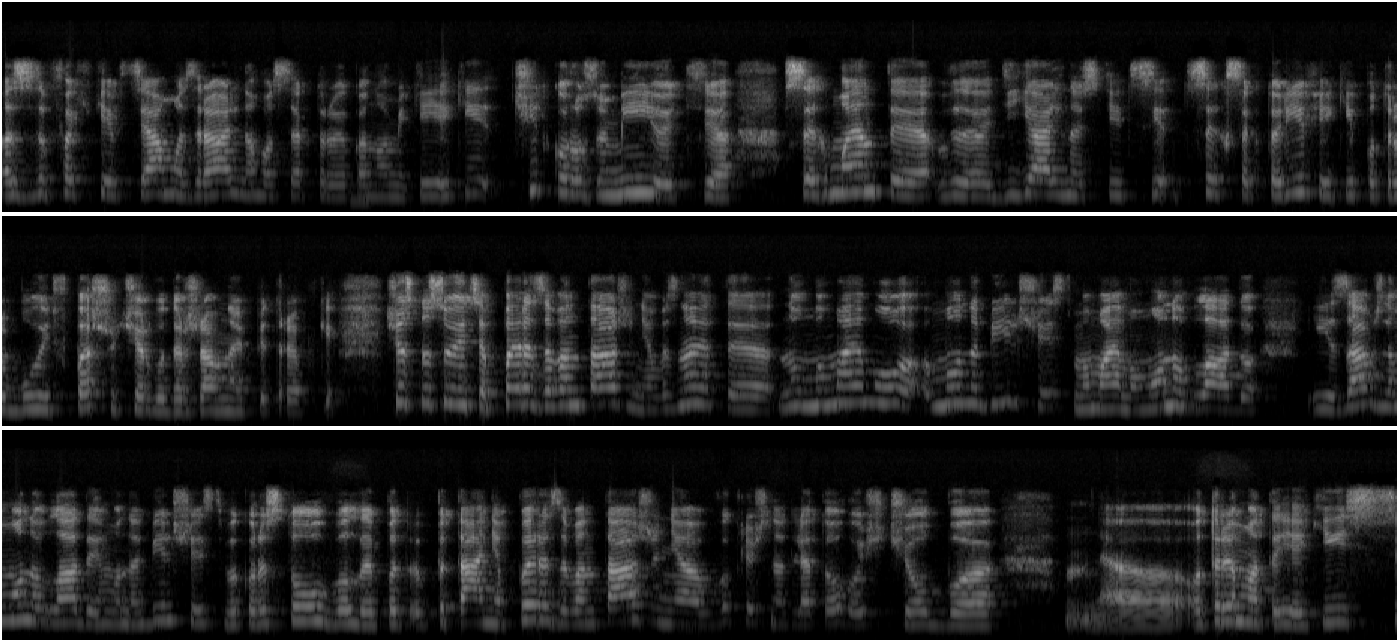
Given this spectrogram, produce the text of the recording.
з фахівцями з реального сектору економіки, які чітко розуміють сегменти в діяльності цих секторів, які потребують в першу чергу державної підтримки. Що стосується перезавантаження, ви знаєте, ну ми маємо монобільшість, ми маємо моновладу, і завжди моновлада і монобільшість використовували питання перезавантаження виключно для того, щоб е, отримати якісь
